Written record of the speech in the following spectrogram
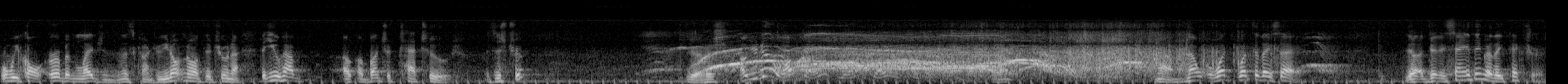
What we call urban legends in this country. You don't know if they're true or not. That you have a, a bunch of tattoos. Is this true? Yes. Oh, you do? Okay. Now, now, what what do they say? Did they say anything, or are they pictures?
